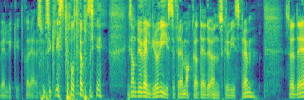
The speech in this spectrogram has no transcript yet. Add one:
vellykket karriere som syklist, holdt jeg på å si. Du velger å vise frem akkurat det du ønsker å vise frem. Så det,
